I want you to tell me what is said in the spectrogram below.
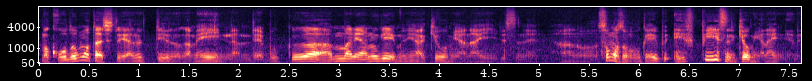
まあ子供たちとやるっていうのがメインなんで僕はあんまりあのゲームには興味はないですね。あのそもそも僕 FPS に興味がないんだよね。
